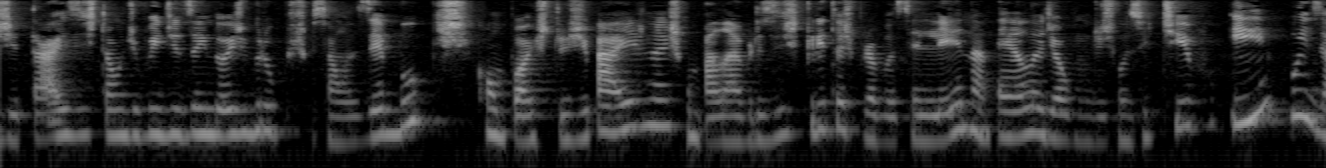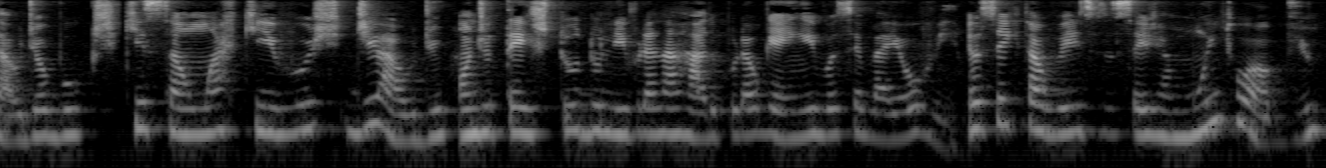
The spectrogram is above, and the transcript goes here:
digitais estão divididos em dois grupos, são os e-books, compostos de páginas com palavras escritas para você ler na tela de algum dispositivo, e os audiobooks, que são arquivos de áudio, onde o texto do livro é narrado por alguém e você vai ouvir. Eu sei que talvez isso seja muito óbvio,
